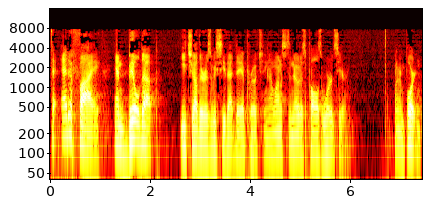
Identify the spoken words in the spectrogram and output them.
to edify and build up each other as we see that day approaching. I want us to notice Paul's words here. They're important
